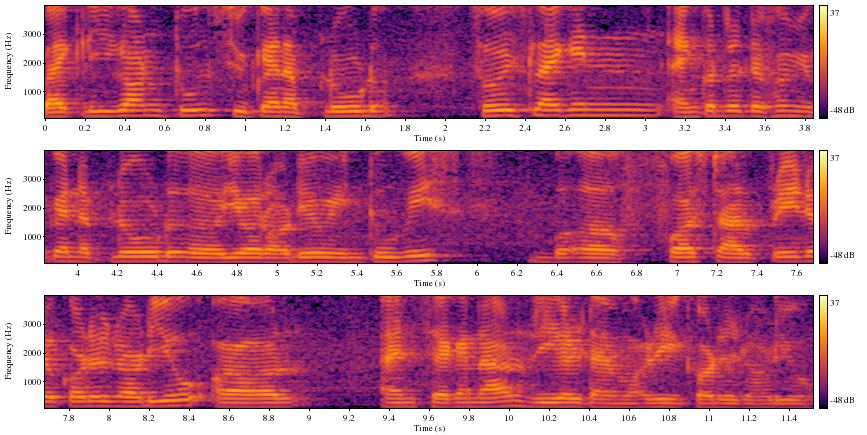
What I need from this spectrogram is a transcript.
by click on tools you can upload so it's like in anchor.fm you can upload uh, your audio in two ways. Uh, first are pre-recorded audio or and second are real-time recorded audio.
